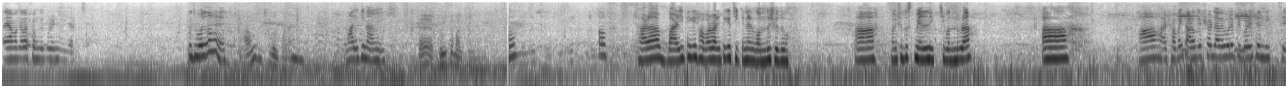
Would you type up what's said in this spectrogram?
তাই আমাকে আবার সঙ্গে করে নিয়ে যাচ্ছে। কুছ বলনা হ্যাঁ আমি কিছু বলব না। মালকিন আমি। হ্যাঁ তুমি তো মালকি উফ, সারা বাড়ি থেকে সবার বাড়ি থেকে চিকেনের গন্ধ শুধু। আমি শুধু স্মেল নিচ্ছি, বন্ধুরা। আর সবাই তারকেশ্বর যাবে বলে প্রিপারেশন নিচ্ছে।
